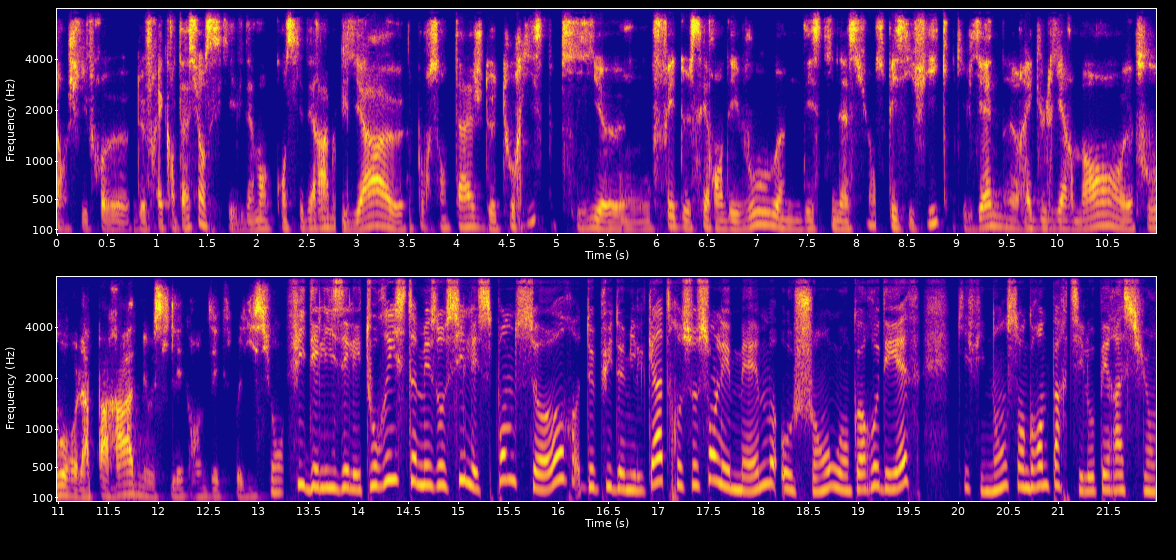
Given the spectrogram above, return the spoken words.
en chiffre de fréquentation, ce qui est évidemment considérable. Il y a euh, un pourcentage de touristes qui euh, ont fait de ces rendez-vous une destination spécifique, qui viennent régulièrement euh, pour la parade, mais aussi les grandes expositions. Fidéliser les touristes, mais aussi les sponsors. Depuis 2004, ce sont les mêmes, Auchan ou encore EDF, qui financent en grande partie l'opération.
